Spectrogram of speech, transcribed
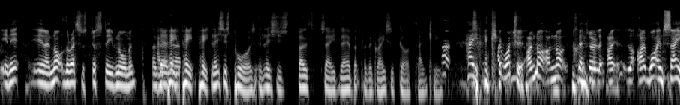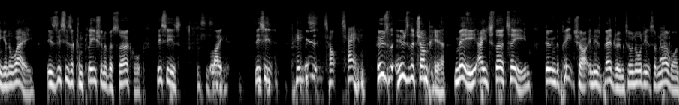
in it. You know, not the rest is just Steve Norman. And Hey, then Pete, uh, Pete, Pete, let's just pause and let's just both say there, but for the grace of God, thank you. hey, Thank I you. watch it. I'm not. I'm not necessarily. I, I. What I'm saying in a way is this is a completion of a circle. This is This is like this is Pete's top 10. Who's the, who's the chump here? Me, age 13, doing the Pete chart in his bedroom to an audience of no one,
